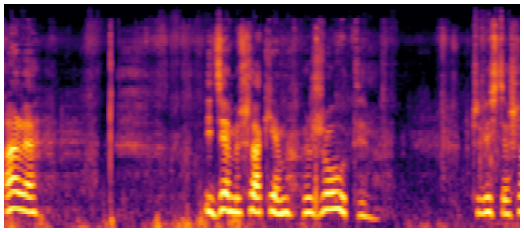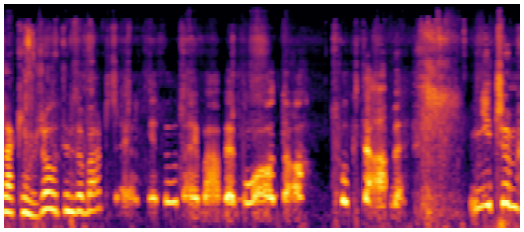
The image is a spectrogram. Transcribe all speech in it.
ale idziemy szlakiem żółtym. Oczywiście szlakiem żółtym. Zobaczcie, jakie tutaj mamy błoto. Tuptamy. Niczym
